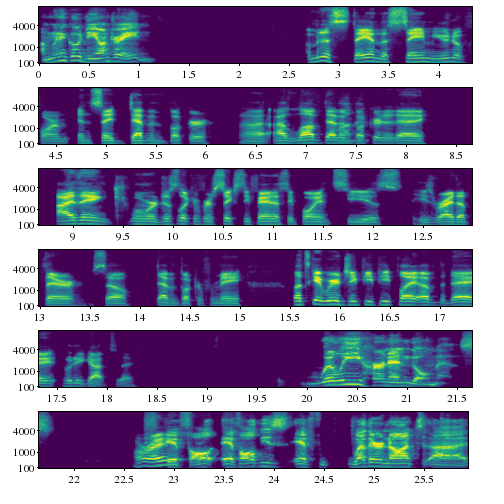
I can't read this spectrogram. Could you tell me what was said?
I'm going to go DeAndre Ayton. I'm going to stay in the same uniform and say Devin Booker. Uh, I love Devin love Booker it. today. I think when we're just looking for 60 fantasy points, he is he's right up there. So Devin Booker for me. Let's get weird GPP play of the day. Who do you got today? Willy Hernangomez. All right. If all if all these if whether or not uh,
